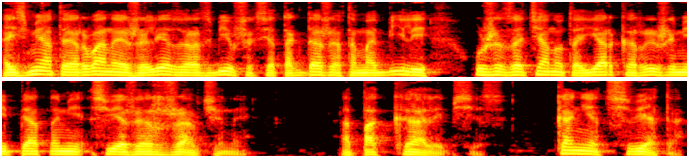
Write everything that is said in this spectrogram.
а измятое рваное железо разбившихся тогда же автомобилей уже затянуто ярко-рыжими пятнами свежей ржавчины. Апокалипсис. Конец света.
